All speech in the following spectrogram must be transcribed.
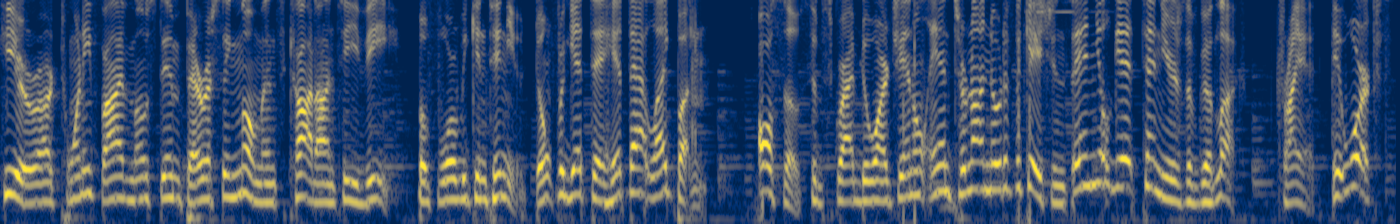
Here are 25 most embarrassing moments caught on TV. Before we continue, don't forget to hit that like button. Also, subscribe to our channel and turn on notifications and you'll get 10 years of good luck. Try it, it works.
